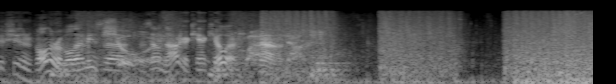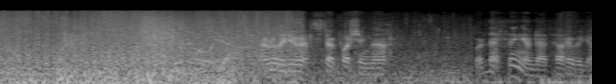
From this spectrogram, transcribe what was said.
if she's invulnerable, that means uh, Sure. the Xel'Naga can't kill her. Why No. not? Oh, I really do have to start pushing, though. Where did that thing end up? Oh, here we go.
